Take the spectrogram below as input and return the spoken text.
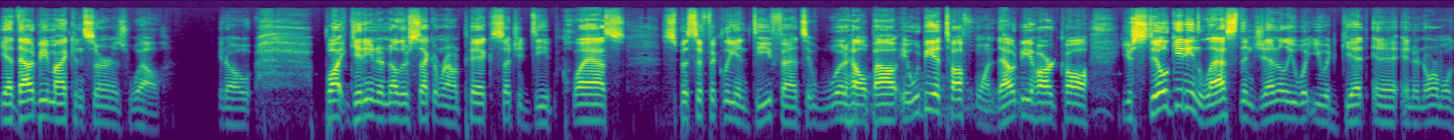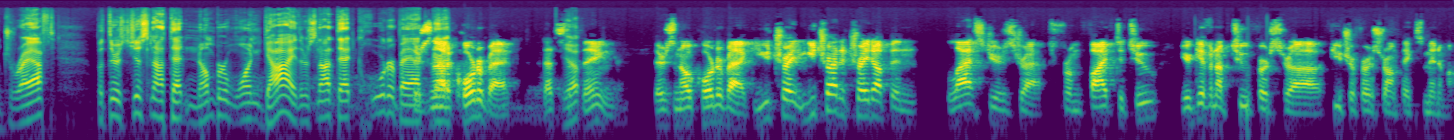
Yeah, that would be my concern as well. You know, but getting another second round pick, such a deep class, specifically in defense, it would help out. It would be a tough one. That would be a hard call. You're still getting less than generally what you would get in a, in a normal draft, but there's just not that number one guy. There's not that quarterback. There's not a quarterback. That's Yep. the thing. There's no quarterback. You trade. You try to trade up in last year's draft from five to two. You're giving up two first, uh, future first round picks minimum.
